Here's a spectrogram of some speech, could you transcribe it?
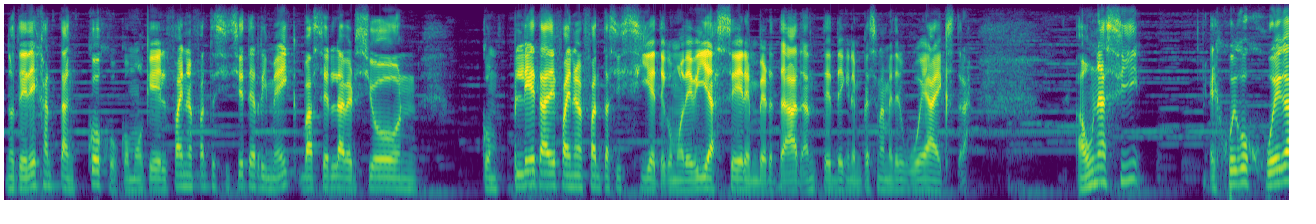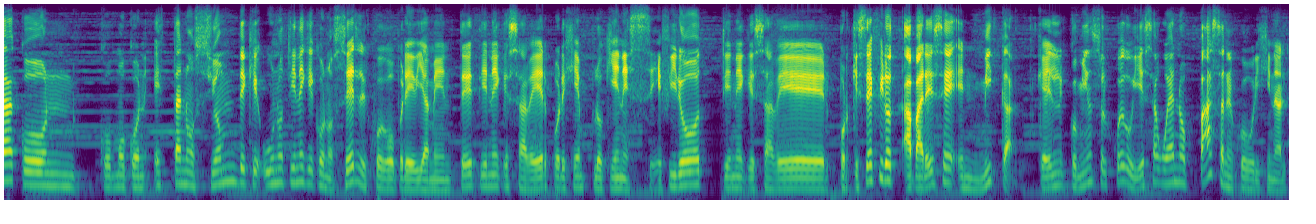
no te dejan tan cojo, como que el Final Fantasy VII Remake va a ser la versión completa de Final Fantasy VII, como debía ser en verdad, antes de que le empiecen a meter wea extra. Aún así, el juego juega con como con esta noción de que uno tiene que conocer el juego previamente, tiene que saber, por ejemplo, quién es Sephiroth, tiene que saber... Porque Sephiroth aparece en Midgard, que es el comienzo del juego, y esa weá no pasa en el juego original.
